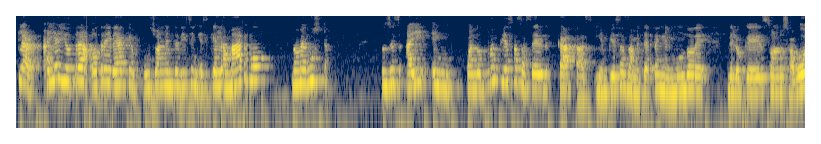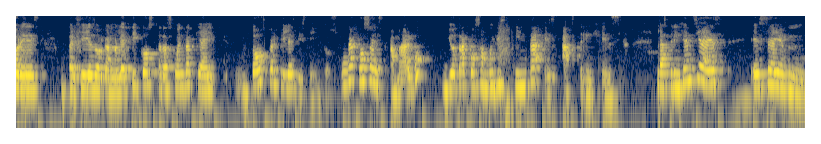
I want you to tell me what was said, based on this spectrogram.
Claro, ahí hay otra, otra idea que usualmente dicen, es que el amargo no me gusta. Entonces, ahí en, cuando tú empiezas a hacer catas y empiezas a meterte en el mundo de, de lo que son los sabores, perfiles organolépticos, te das cuenta que hay dos perfiles distintos. Una cosa es amargo y otra cosa muy distinta es astringencia. La astringencia es ese,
